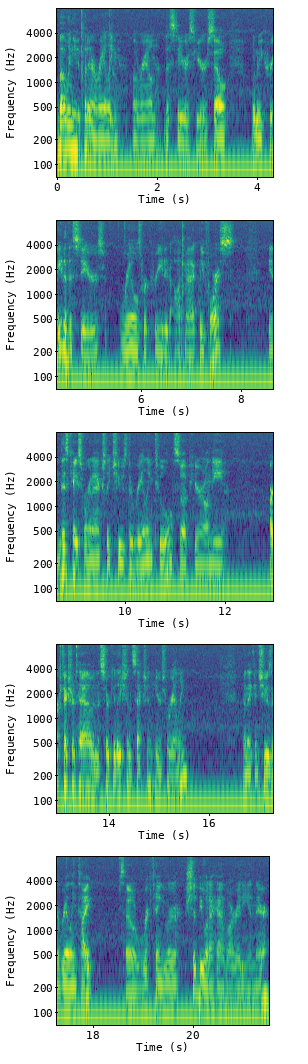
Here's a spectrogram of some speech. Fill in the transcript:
but we need to put in a railing around the stairs here. So when we created the stairs, rails were created automatically for us. In this case, we're going to actually choose the railing tool. So up here on the architecture tab in the circulation section, here's railing and I can choose a railing type. So rectangular should be what I have already in there.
